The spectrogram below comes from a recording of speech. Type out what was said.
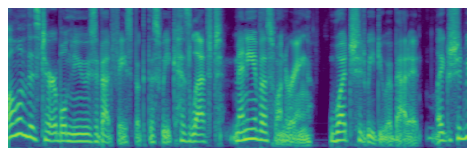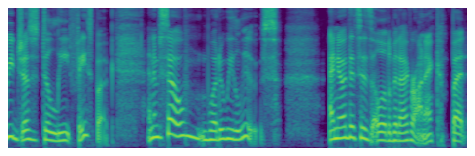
All of this terrible news about Facebook this week has left many of us wondering what should we do about it? Like, should we just delete Facebook? And if so, what do we lose? I know this is a little bit ironic, but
